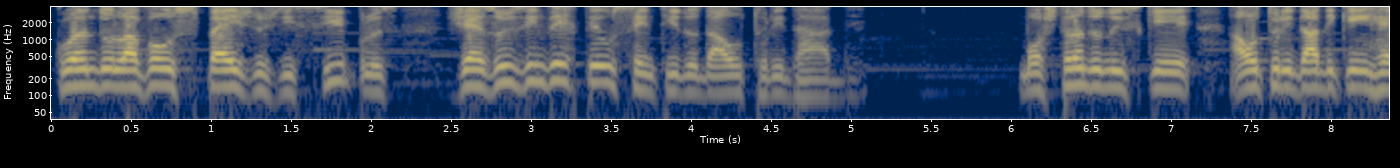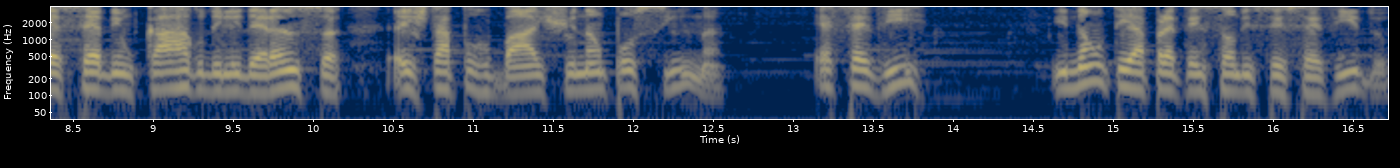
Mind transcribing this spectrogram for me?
Quando lavou os pés dos discípulos, Jesus inverteu o sentido da autoridade, mostrando-nos que a autoridade de quem recebe um cargo de liderança está por baixo e não por cima. É servir e não ter a pretensão de ser servido.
